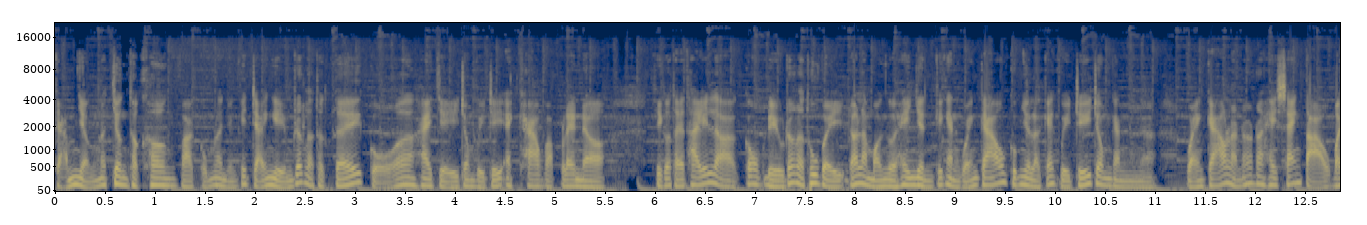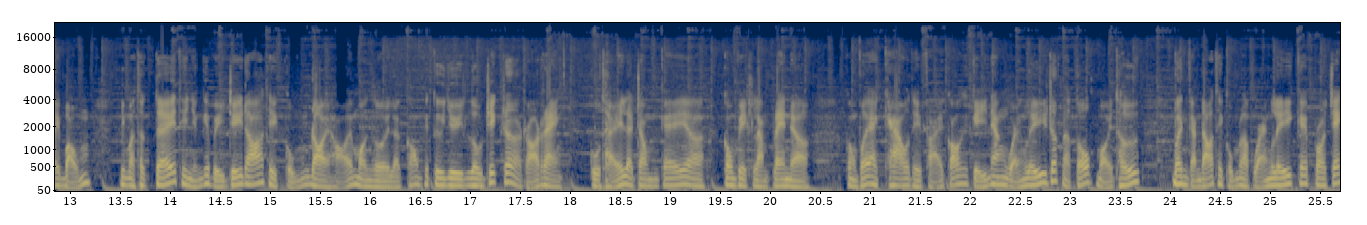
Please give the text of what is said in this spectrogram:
cảm nhận nó chân thật hơn và cũng là những cái trải nghiệm rất là thực tế của hai chị trong vị trí account và planner. Thì có thể thấy là có một điều rất là thú vị, đó là mọi người hay nhìn cái ngành quảng cáo cũng như là các vị trí trong ngành à, quảng cáo là nó nó hay sáng tạo, bay bổng. Nhưng mà thực tế thì những cái vị trí đó thì cũng đòi hỏi mọi người là có một cái tư duy logic rất là rõ ràng cụ thể là trong cái ờ, công việc làm planner, còn với account thì phải có cái kỹ năng quản lý rất là tốt mọi thứ. Bên cạnh đó thì cũng là quản lý cái project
